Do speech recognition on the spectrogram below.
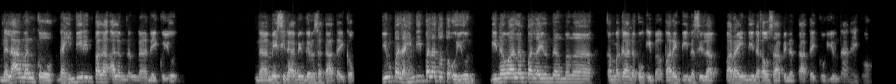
Nalaman ko na hindi rin pala alam ng nanay ko yun. Na may sinabing gano'n sa tatay ko. Yung pala, hindi pala totoo yun. Ginawa lang pala yun ng mga kamag-anak kong iba para hindi na sila, para hindi na kausapin ng tatay ko, yung nanay ko.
